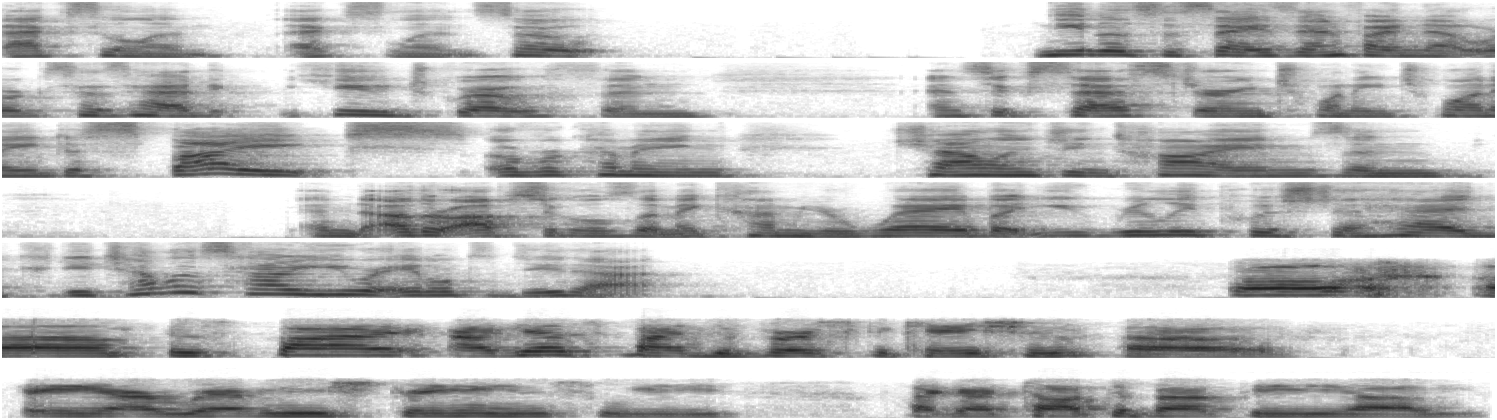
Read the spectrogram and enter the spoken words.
Excellent, excellent. So needless to say, Zenfi Networks has had huge growth and, and success during 2020, despite overcoming challenging times and, and other obstacles that may come your way, but you really pushed ahead. Could you tell us how you were able to do that? Well, um, it's by, I guess, by diversification of our revenue streams. We, like I talked about, the, um,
